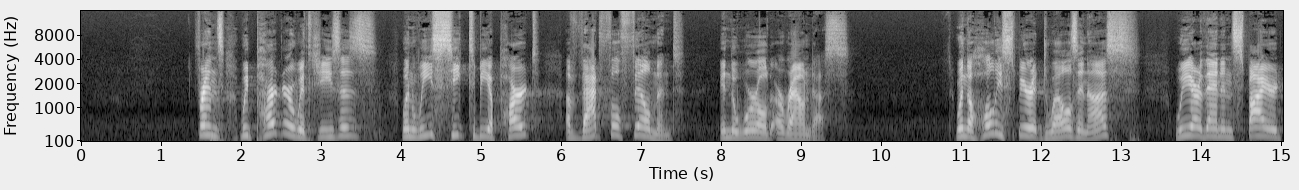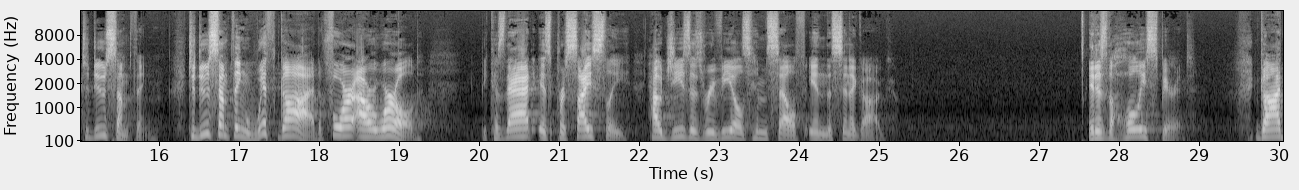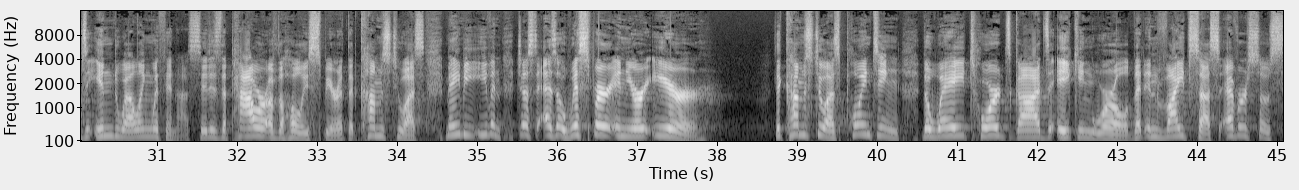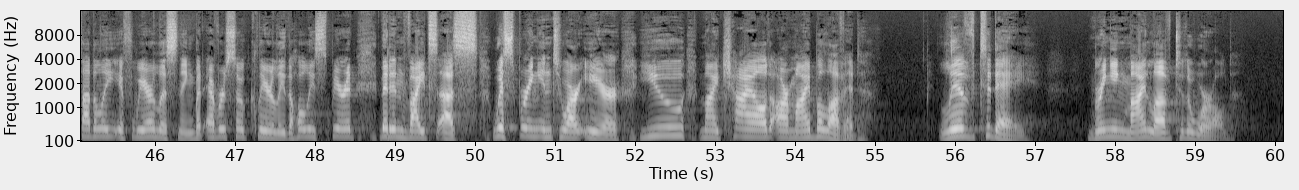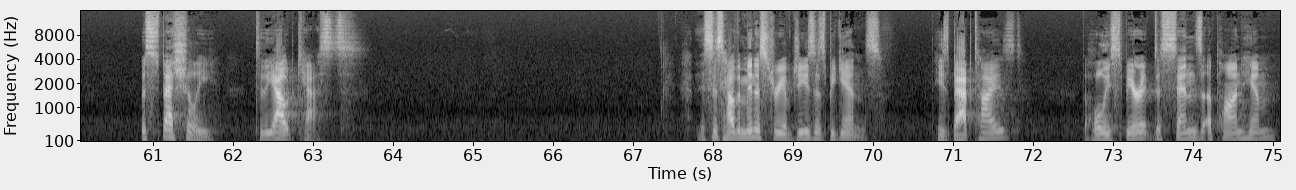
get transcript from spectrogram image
Friends, we partner with Jesus when we seek to be a part of that fulfillment in the world around us. When the Holy Spirit dwells in us, we are then inspired to do something, to do something with God for our world, because that is precisely how Jesus reveals himself in the synagogue. It is the Holy Spirit, God's indwelling within us. It is the power of the Holy Spirit that comes to us, maybe even just as a whisper in your ear that comes to us pointing the way towards God's aching world, that invites us ever so subtly if we are listening, but ever so clearly, the Holy Spirit that invites us, whispering into our ear, You, my child, are my beloved. Live today, bringing my love to the world, especially to the outcasts This is how the ministry of Jesus begins. He's baptized, the Holy Spirit descends upon him.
